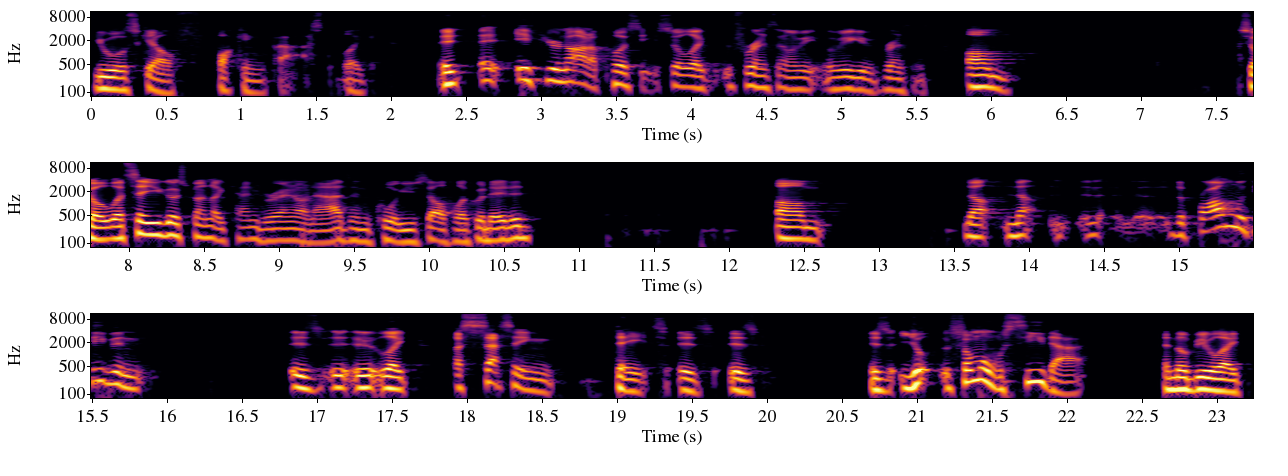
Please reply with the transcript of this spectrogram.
you will scale fucking fast. Like it, it, if you're not a pussy. So like for instance, let me let me give you for instance. Um, so let's say you go spend like ten grand on ads and cool, you self liquidated. Um, now, now, the problem with even is it, like assessing dates is is is you someone will see that and they'll be like,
